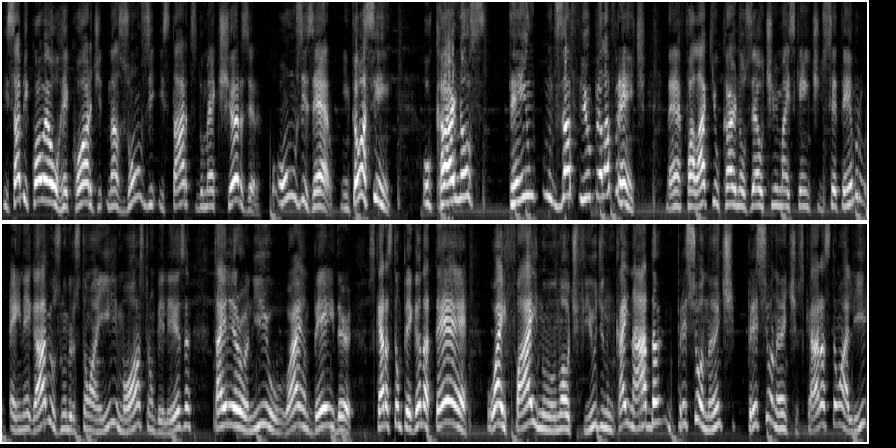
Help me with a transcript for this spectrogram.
E sabe qual é o recorde nas 11 starts do Max Scherzer? 11-0. Então assim, o Cardinals tem um, um desafio pela frente. Né? Falar que o Cardinals é o time mais quente de setembro é inegável, os números estão aí, mostram, beleza. Tyler O'Neill, Ryan Bader, os caras estão pegando até Wi-Fi no, no outfield, não cai nada. Impressionante, impressionante. Os caras estão ali.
